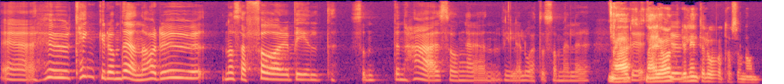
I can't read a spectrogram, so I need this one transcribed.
Eh, hur tänker du om den? Har du någon så förebild som den här sångaren vill jag låta som? Eller nej, du, nej, jag du... vill inte låta som någon.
